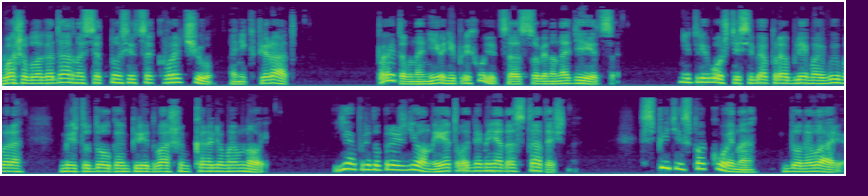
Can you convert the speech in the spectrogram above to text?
Ваша благодарность относится к врачу, а не к пирату. Поэтому на нее не приходится особенно надеяться. Не тревожьте себя проблемой выбора между долгом перед вашим королем и мной. Я предупрежден, и этого для меня достаточно. Спите спокойно, Дон Иларио.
